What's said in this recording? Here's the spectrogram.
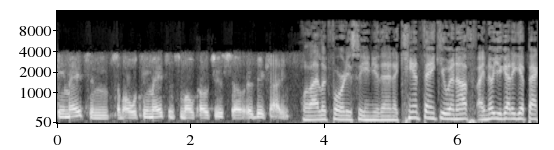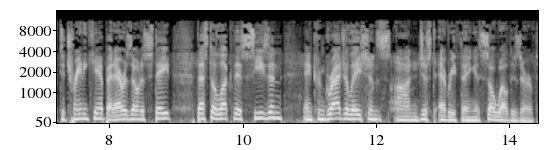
teammates and some old teammates and some old coaches. So it'll be exciting. Well, I look forward to seeing you then. I can't thank you enough. I know you got to get back to training camp at Arizona State. Best of luck this season and congratulations on just everything. It's so well deserved.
